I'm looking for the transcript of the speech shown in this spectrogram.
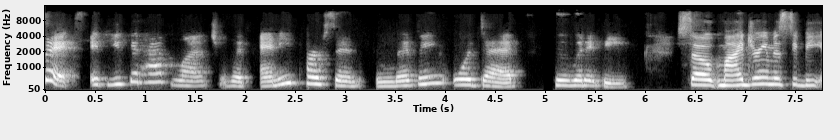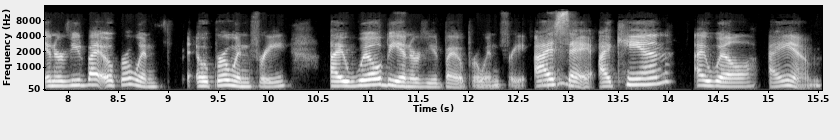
six, if you could have lunch with any person living or dead, who would it be? So my dream is to be interviewed by Oprah Win- Oprah Winfrey. I will be interviewed by Oprah Winfrey. I mm-hmm. say I can, I will, I am.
